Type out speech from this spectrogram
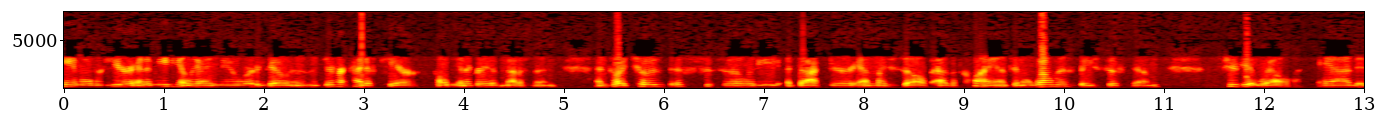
came over here, and immediately I knew where to go, and it was a different kind of care called integrative medicine. And so I chose this facility, a doctor, and myself as a client in a wellness-based system to get well. And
